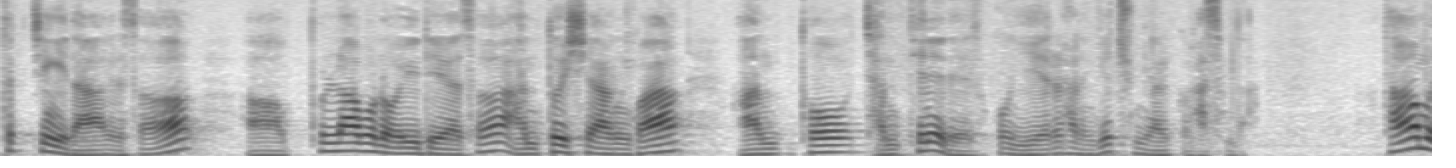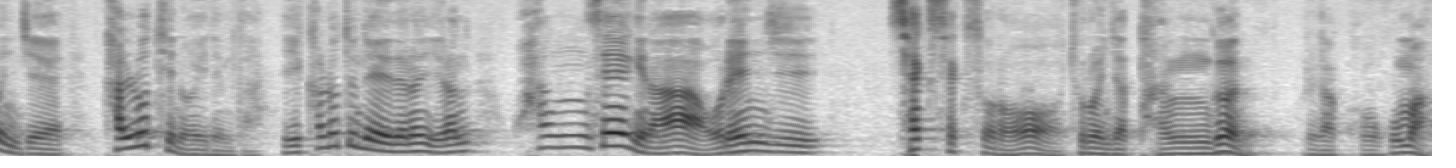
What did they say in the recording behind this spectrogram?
특징이다. 그래서 어, 플라보노이드에서 안토시안과 안토잔틴에 대해서 꼭 이해를 하는 게 중요할 것 같습니다. 다음은 이제 칼로티노이드입니다. 이 칼로티노이드는 이런 황색이나 오렌지 색 색소로 주로 이제 당근, 우리가 고구마,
